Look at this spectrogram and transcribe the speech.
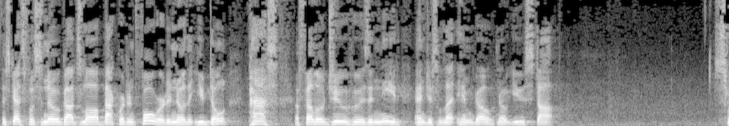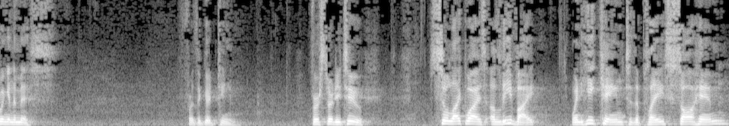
This guy's supposed to know God's law backward and forward and know that you don't pass a fellow Jew who is in need and just let him go. No, you stop. Swing and a miss for the good team. Verse 32. So likewise a Levite, when he came to the place, saw him,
